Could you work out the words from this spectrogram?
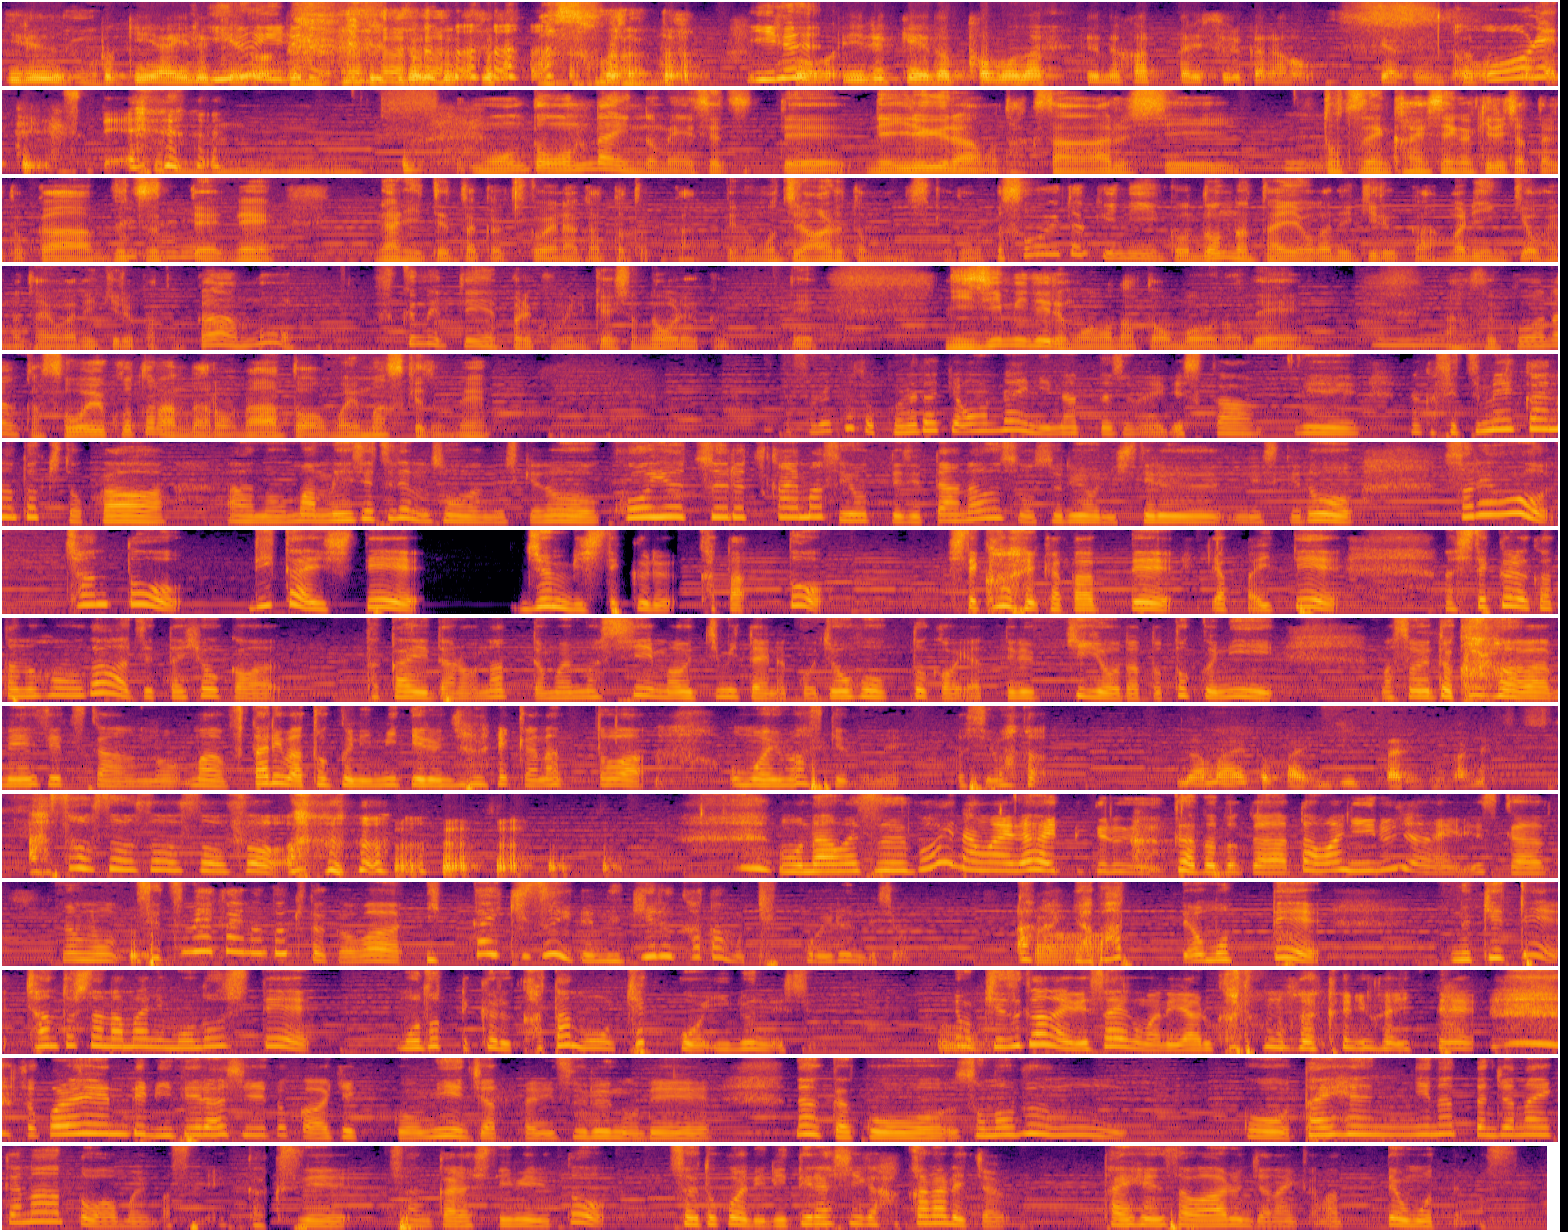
いる時にはいるけど、いるいる。あそうなんだ。いる。いるけど伴ってなかったりするから逆にちょっと俺っって。もう本当オンラインの面接ってねイレギュラーもたくさんあるし突然回線が切れちゃったりとかブツってね何言ってたか聞こえなかったとかっていうのももちろんあると思うんですけどそういう時にこうどんな対応ができるか、まあ、臨機応変な対応ができるかとかも含めてやっぱりコミュニケーション能力ってにじみ出るものだと思うのでうんあそこはなんかそういうことなんだろうなとは思いますけどね。それこそこれだけオンラインになったじゃないですか。で、なんか説明会の時とか、あの、まあ、面接でもそうなんですけど、こういうツール使えますよって絶対アナウンスをするようにしてるんですけど、それをちゃんと理解して準備してくる方と、してこない方ってやっぱいて、してくる方の方が絶対評価は高いだろうなって思いますし、まあ、うちみたいなこう情報とかをやってる企業だと特に、まあ、そういうところは面接官の、まあ、2人は特に見てるんじゃないかなとは思いますけどね私は。名前とかいじったりとかねあそうそうそうそうそう。もう名前すごい名前で入ってくる方とかたまにいるじゃないですか。でも説明会の時とかは一回気づいて抜ける方も結構いるんですよ。あやばって思って抜けてちゃんとした名前に戻して戻ってくる方も結構いるんですよ。でも気づかないで最後までやる方も中にはいてそこら辺でリテラシーとかは結構見えちゃったりするのでなんかこうその分こう大変になったんじゃないかなとは思いますね学生さんからしてみるとそういうところでリテラシーが図られちゃう大変さはあるんじゃないかなって思ってます。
